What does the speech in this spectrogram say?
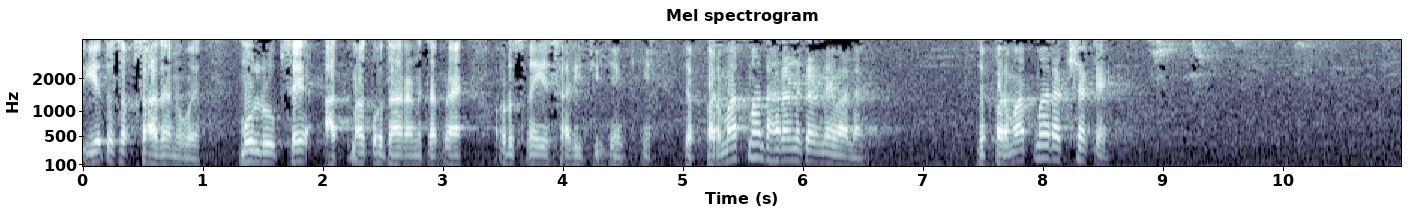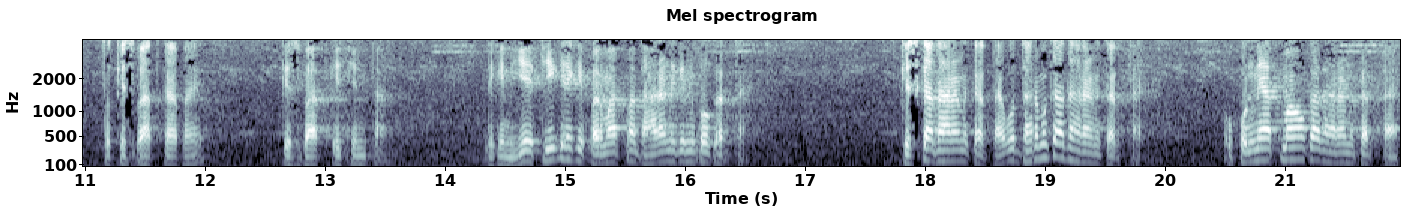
ये तो सब साधन हुए, मूल रूप से आत्मा को धारण कर रहा है, और उसने ये सारी चीज़ें की जब परमात्मा धारण करने वाला है, जब परमात्मा रक्षक है तो किस बात का भय? किस बात की चिंता? लेकिन ये ठीक है कि परमात्मा धारण किनको करता है? किसका धारण करता है? वो धर्म का धारण करता है। वो पुण्यात्माओं का धारण करता है।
